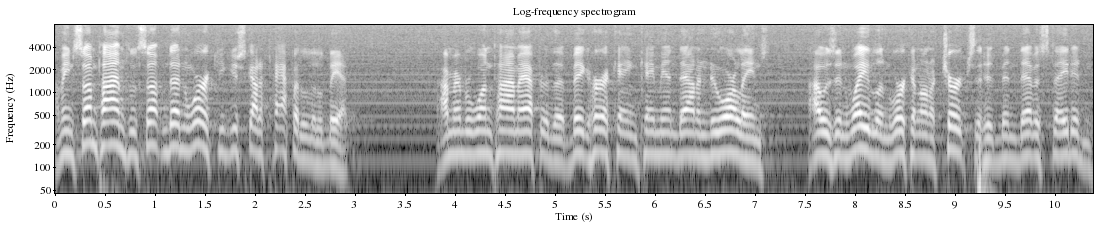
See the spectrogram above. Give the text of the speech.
I mean, sometimes when something doesn't work, you just got to tap it a little bit. I remember one time after the big hurricane came in down in New Orleans, I was in Waveland working on a church that had been devastated. And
